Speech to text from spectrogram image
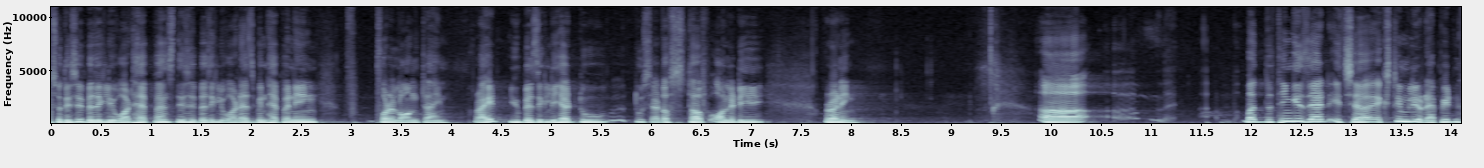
So this is basically what happens. This is basically what has been happening for a long time, right? You basically had two two set of stuff already running. Uh, but the thing is that it's uh, extremely rapid.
